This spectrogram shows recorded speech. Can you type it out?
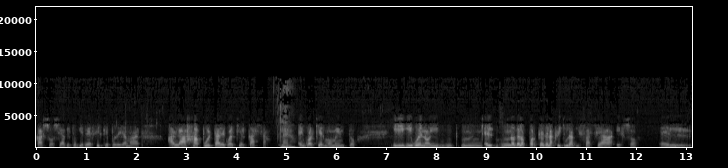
caso, o sea que esto quiere decir que puede llamar a la puerta de cualquier casa Claro. en cualquier momento. Y, y bueno, y mm, el- uno de los porqués de la escritura quizás sea eso, el,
